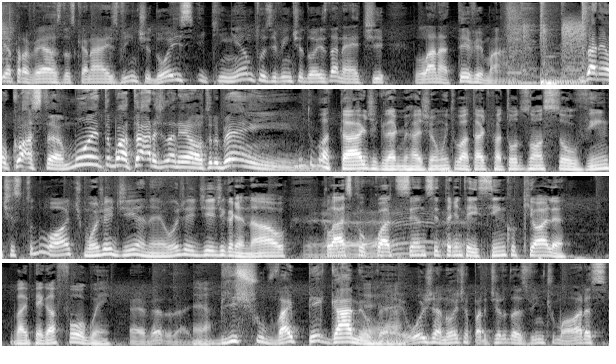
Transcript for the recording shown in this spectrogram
e através dos canais 22 e 522 da NET lá na TV Mar. Daniel Costa, muito boa tarde, Daniel, tudo bem? Muito boa tarde, Guilherme Rajão, muito boa tarde para todos os nossos ouvintes, tudo ótimo, hoje é dia, né? Hoje é dia de Grenal, é... clássico 435, que olha, vai pegar fogo, hein? É verdade. É. Bicho vai pegar, meu é. velho. Hoje à noite, a partir das 21 horas,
